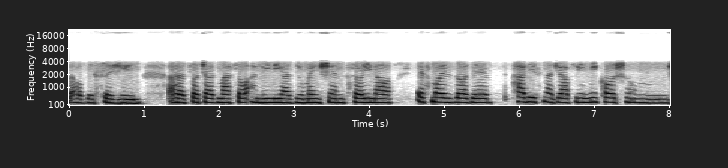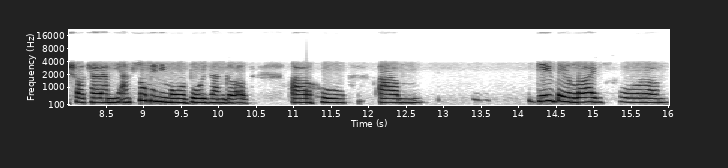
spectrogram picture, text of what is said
of this regime, uh, such as Mahsa Amini, as you mentioned, Sarina Esmailzadeh, Hadis Najafi, Nikosh um, and so many more boys and girls uh, who um, gave their lives for um,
